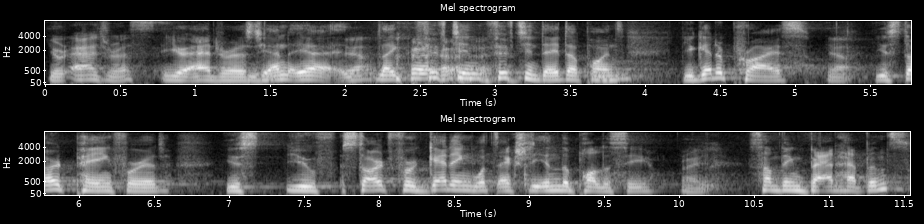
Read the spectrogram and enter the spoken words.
Your address. Your address. Mm -hmm. yeah, yeah, like 15, 15 data points. Mm -hmm. You get a price. Yeah. You start paying for it. You, you start forgetting what's actually in the policy. Right. Something bad happens.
